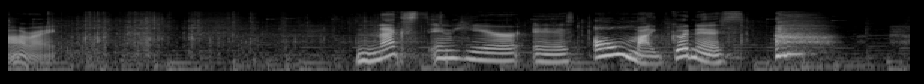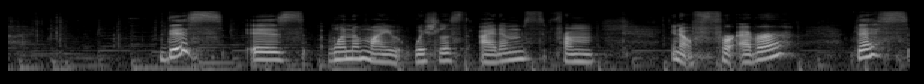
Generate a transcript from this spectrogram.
All right. Next in here is, oh my goodness. This is one of my wish list items from, you know, forever. This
